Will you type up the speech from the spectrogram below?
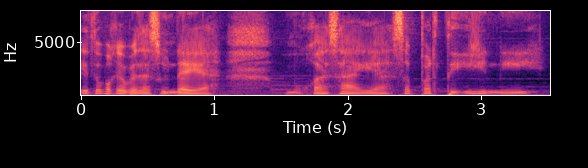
itu pakai bahasa Sunda ya, muka saya seperti ini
